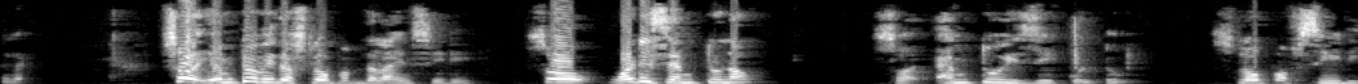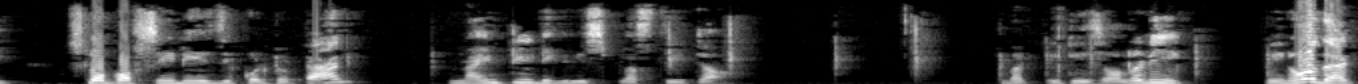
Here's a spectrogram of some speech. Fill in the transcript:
Okay. So M2 with the slope of the line CD. So what is M2 now? So M2 is equal to slope of CD. Slope of CD is equal to tan 90 degrees plus theta. But it is already, we know that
